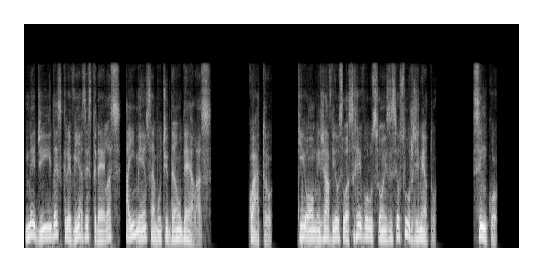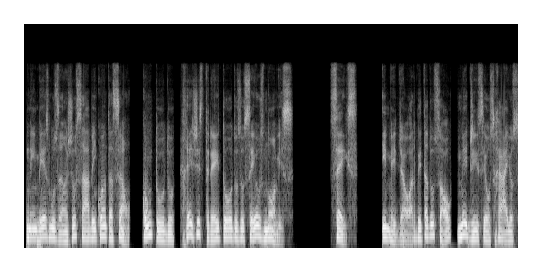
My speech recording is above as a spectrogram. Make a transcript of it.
Medi e descrevi as estrelas, a imensa multidão delas. 4. Que homem já viu suas revoluções e seu surgimento? 5. Nem mesmo os anjos sabem quantas são. Contudo, registrei todos os seus nomes. 6 e medi a órbita do Sol, medi seus raios,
